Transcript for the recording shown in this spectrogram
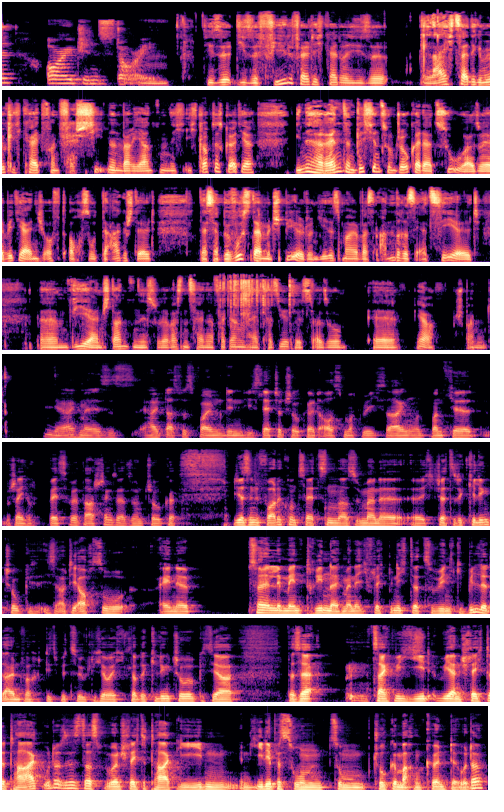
Origin Story. Mhm. Diese, diese Vielfältigkeit oder diese gleichzeitige Möglichkeit von verschiedenen Varianten. Ich, ich glaube, das gehört ja inhärent ein bisschen zum Joker dazu. Also er wird ja eigentlich oft auch so dargestellt, dass er bewusst damit spielt und jedes Mal was anderes erzählt, ähm, wie er entstanden ist oder was in seiner Vergangenheit passiert ist. Also äh, ja, spannend. Ja, ich meine, es ist halt das, was vor allem den Heath Ledger Joker halt ausmacht, würde ich sagen. Und manche wahrscheinlich auch bessere Darstellungsweise von Joker, die das in den Vordergrund setzen. Also ich meine, äh, ich schätze, der Killing Joke ist halt ja auch so eine so ein Element drin. Ich meine, ich, vielleicht bin ich da zu wenig gebildet einfach diesbezüglich, aber ich glaube, der Killing Joke ist ja, dass er zeigt, wie, je, wie ein schlechter Tag, oder? Das ist das, wo ein schlechter Tag jeden, jede Person zum Joker machen könnte, oder?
